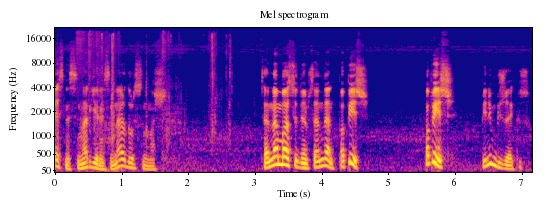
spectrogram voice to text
esnesinler, gerilsinler, dursunlar. Senden bahsediyorum senden. Papiş. Papiş. Benim güzel kızım.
